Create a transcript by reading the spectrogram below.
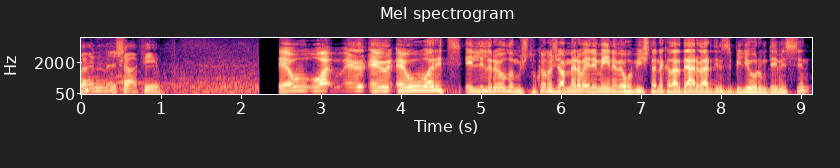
Ben Şafi'yim. Euvarit 50 lira yollamış. Tukan hocam merhaba el emeğine ve hobi işlerine kadar değer verdiğinizi biliyorum demişsin.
